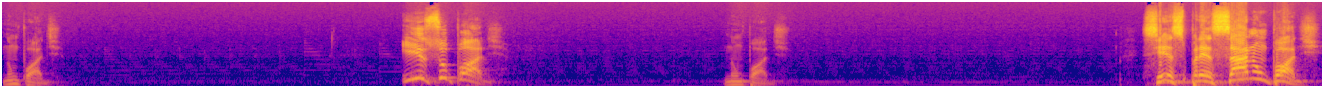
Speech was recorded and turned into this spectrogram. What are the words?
Não pode. Isso pode. Não pode. Se expressar, não pode.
